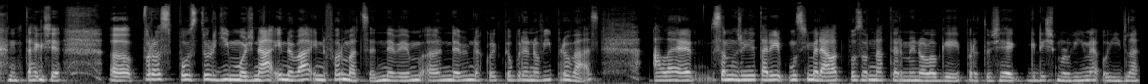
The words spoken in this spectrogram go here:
Takže uh, pro spoustu lidí možná i nová informace. Nevím, uh, nevím, nakolik to bude nový pro vás, ale samozřejmě tady musíme dávat pozor na terminologii, protože když mluvíme o jídle,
